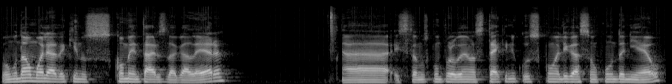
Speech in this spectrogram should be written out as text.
Vamos dar uma olhada aqui nos comentários da galera. Uh, estamos com problemas técnicos com a ligação com o Daniel,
